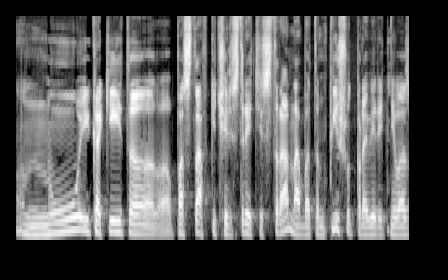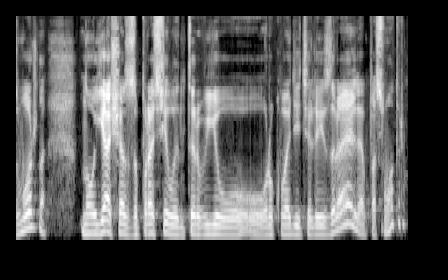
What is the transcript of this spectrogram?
А, ну и какие-то поставки через третьи страны, об этом пишут, проверить невозможно. Но я сейчас запросил интервью у руководителя Израиля, посмотрим.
